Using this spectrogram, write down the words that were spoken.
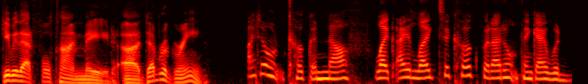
Give me that full time maid, uh, Deborah Green. I don't cook enough. Like I like to cook, but I don't think I would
